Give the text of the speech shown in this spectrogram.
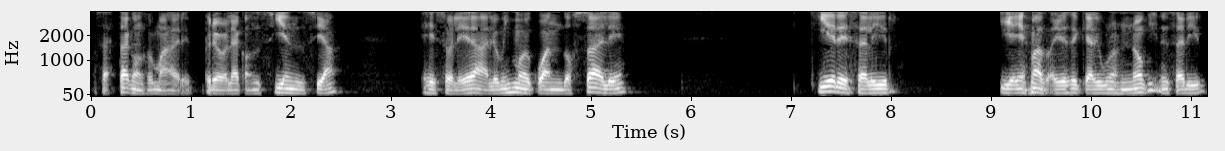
O sea, está con su madre, pero la conciencia es de soledad. Lo mismo que cuando sale, quiere salir, y es más, hay veces que algunos no quieren salir,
